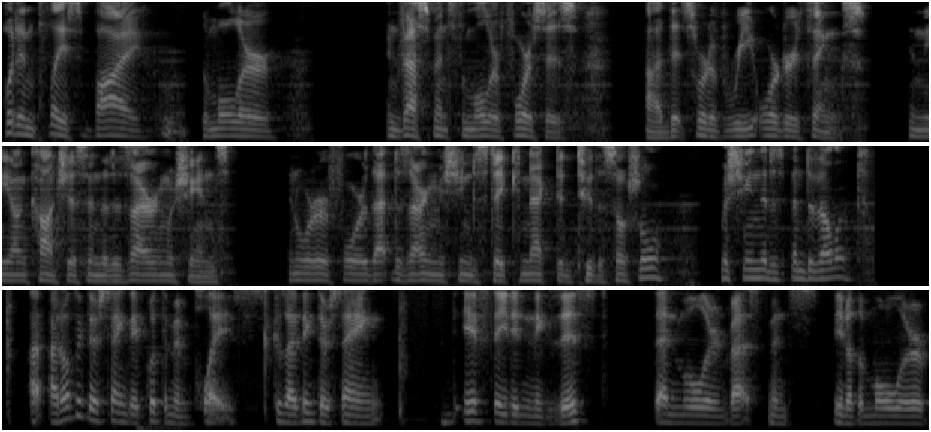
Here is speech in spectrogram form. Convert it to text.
put in place by the molar investments, the molar forces uh, that sort of reorder things in the unconscious and the desiring machines in order for that desiring machine to stay connected to the social machine that has been developed? I don't think they're saying they put them in place because I think they're saying if they didn't exist, then molar investments, you know, the molar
